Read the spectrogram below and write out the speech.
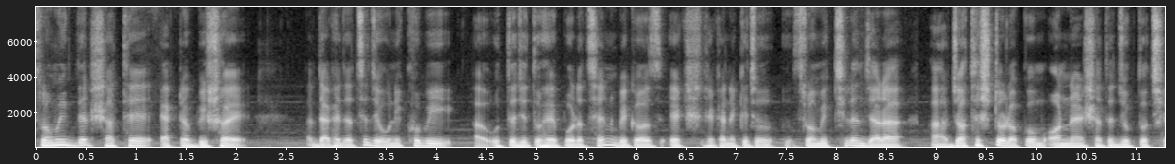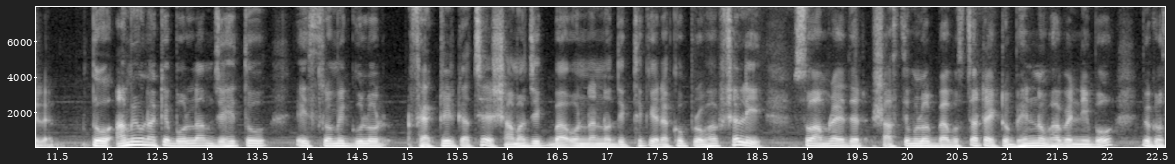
শ্রমিকদের সাথে একটা বিষয়ে দেখা যাচ্ছে যে উনি খুবই উত্তেজিত হয়ে পড়েছেন বিকজ এক, সেখানে কিছু শ্রমিক ছিলেন যারা যথেষ্ট রকম অন্যায়ের সাথে যুক্ত ছিলেন। তো আমি ওনাকে বললাম, যেহেতু এই শ্রমিকগুলোর ফ্যাক্টরির কাছে সামাজিক বা অন্যান্য দিক থেকে এরা খুব প্রভাবশালী সো আমরা এদের শাস্তিমূলক ব্যবস্থাটা একটু ভিন্নভাবে নিব বিকজ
